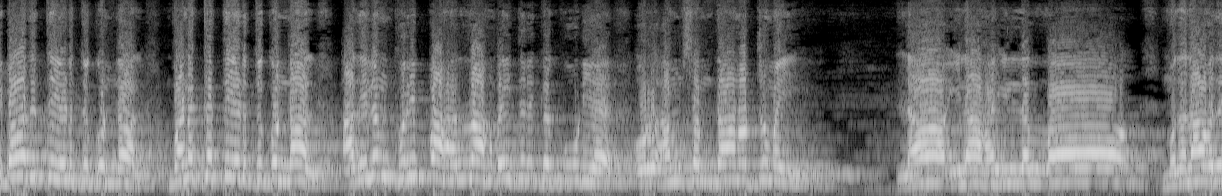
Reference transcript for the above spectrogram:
இபாதத்தை எடுத்துக்கொண்டால் வணக்கத்தை எடுத்துக்கொண்டால் அதிலும் குறிப்பாக அல்லாஹ் வைத்திருக்கக்கூடிய ஒரு அம்சம்தான் ஒற்றுமை. முதலாவது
